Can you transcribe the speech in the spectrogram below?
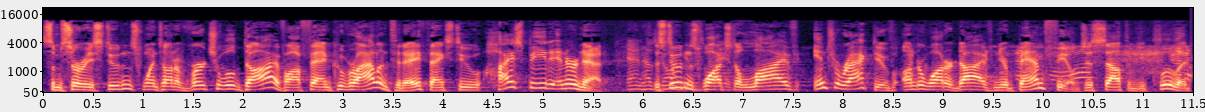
Some Surrey students went on a virtual dive off Vancouver Island today thanks to high speed internet. The students watched a live, interactive underwater dive near Bamfield, just south of Ucluelet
